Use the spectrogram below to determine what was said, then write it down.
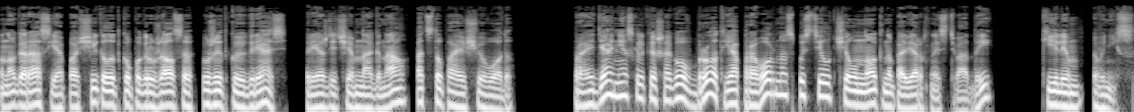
Много раз я по щиколотку погружался в жидкую грязь, прежде чем нагнал отступающую воду. Пройдя несколько шагов брод, я проворно спустил челнок на поверхность воды, килем вниз.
